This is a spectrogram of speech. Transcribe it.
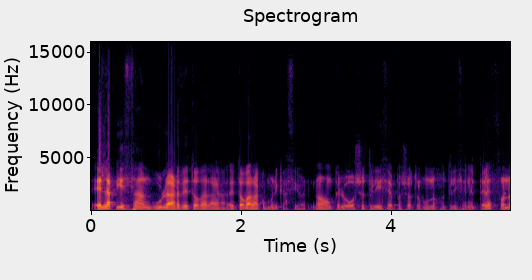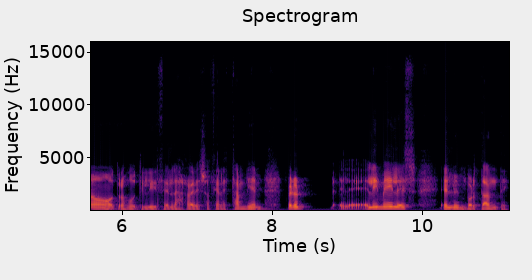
es la pieza angular de toda la, de toda la comunicación, ¿no? Aunque luego se utilice, pues otros unos utilicen el teléfono, otros utilicen las redes sociales también, pero el, email es, es, lo importante.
